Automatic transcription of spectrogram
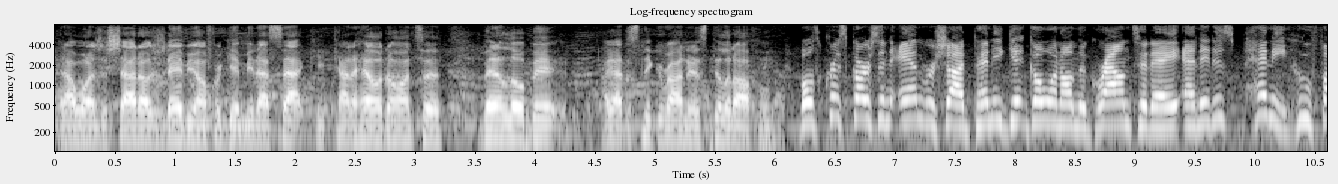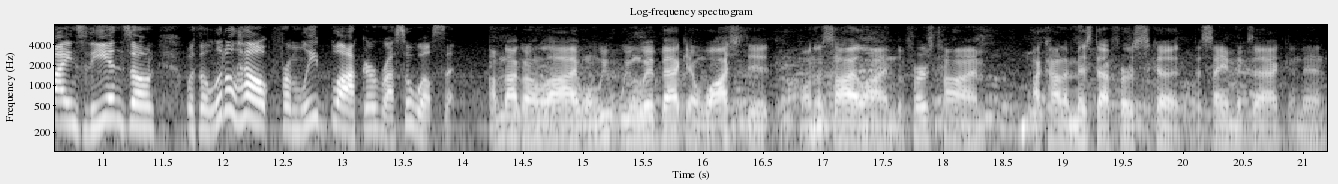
and I wanted to shout out Jadeveon for getting me that sack. He kind of held on to Ben a little bit. I got to sneak around there and steal it off him. Both Chris Carson and Rashaad Penny get going on the ground today, and it is Penny who finds the end zone with a little help from lead blocker Russell Wilson. I'm not gonna lie. When we, we went back and watched it on the sideline the first time, I kind of missed that first cut, the same exact, and then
